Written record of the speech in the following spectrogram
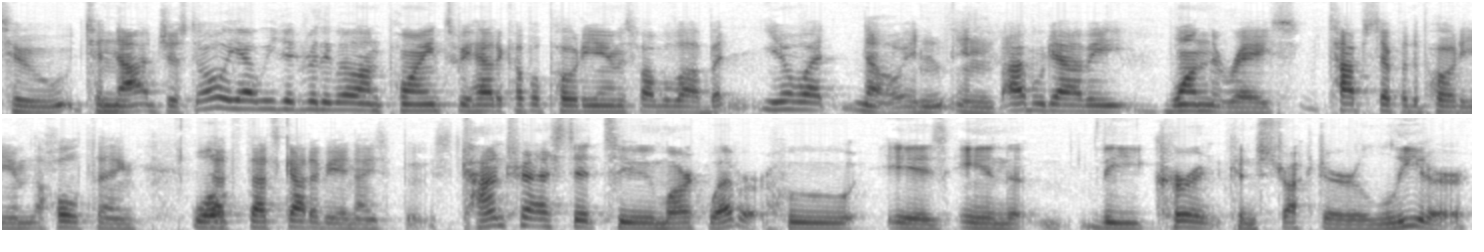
to to not just oh yeah we did really well on points, we had a couple podiums, blah blah blah. But you know what? No, in, in Abu Dhabi, won the race, top step of the podium, the whole thing. Well- that's that's got to be a nice boost. Contrast it to Mark Webber, who is in the current constructor leader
